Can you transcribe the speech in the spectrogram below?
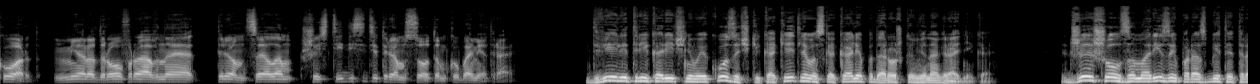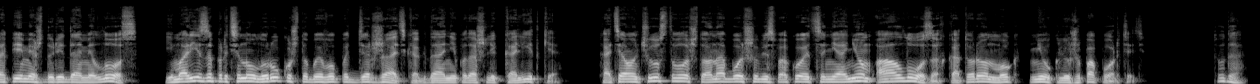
Корд. Мера дров равная 3,63 кубометра. Две или три коричневые козочки кокетливо скакали по дорожкам виноградника. Джей шел за Маризой по разбитой тропе между рядами лос, и Мариза протянула руку, чтобы его поддержать, когда они подошли к калитке, хотя он чувствовал, что она больше беспокоится не о нем, а о лозах, которые он мог неуклюже попортить. «Туда»,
